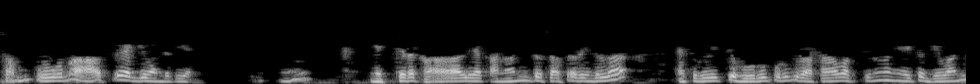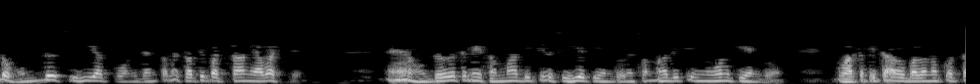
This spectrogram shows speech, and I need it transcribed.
සම්පූර්ණ ආශ්‍රයයක් ගෙවන්න තියෙනවා. මෙච්චර කාලයක් අනන්ත සසර ඉඳලා ඇතුළු වෙච්ච හුරු පුරුදු රටාවක් තියෙනවා නම් ඒක ගෙවන්න හොඳ සිහියක් ඕනේ. දැන් තමයි සතිපට්ඨානය අවශ්‍යයි. ඈ හොඳට මේ සම්මාදිට්ඨිය සිහිය තියෙන්න ඕනේ. සම්මාදිට්ඨිය නුවණ තියෙන්න ඕනේ. වටපිටාව බලනකොටත්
